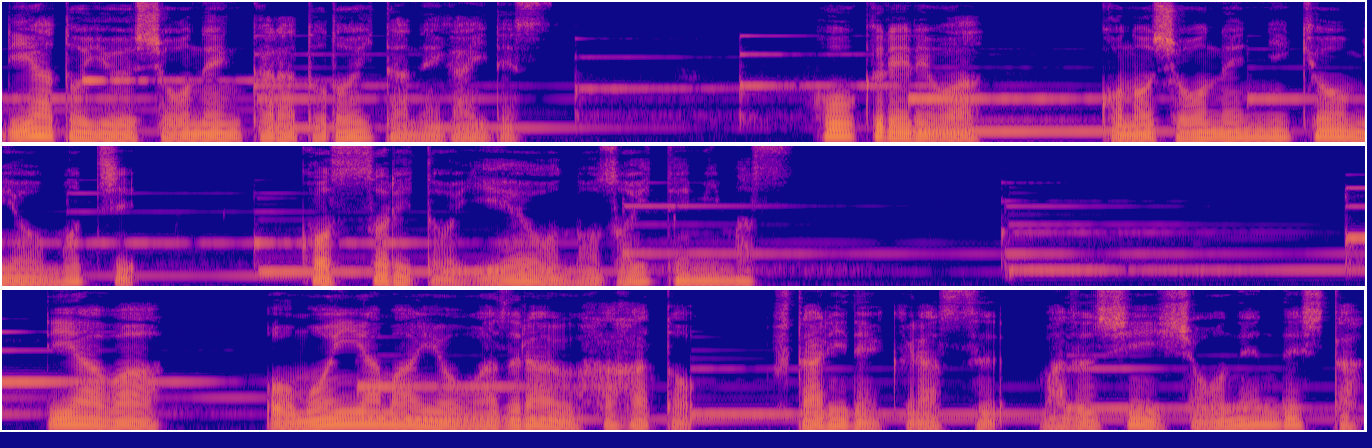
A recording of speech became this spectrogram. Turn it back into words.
リアという少年から届いた願いです。ホークレレはこの少年に興味を持ち、こっそりと家を覗いてみます。リアは重い病を患う母と二人で暮らす貧しい少年でした。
